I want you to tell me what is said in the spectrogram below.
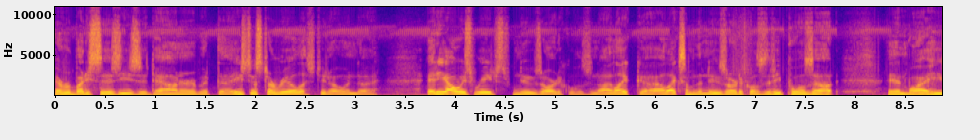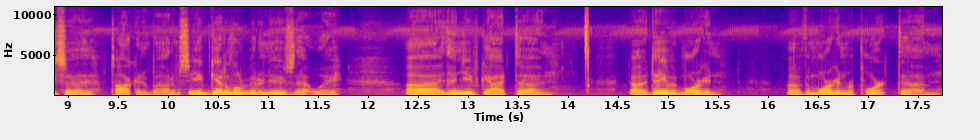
everybody says he's a downer, but uh, he's just a realist, you know. And uh, and he always reads news articles, and I like uh, I like some of the news articles that he pulls out, and why he's uh, talking about them. So you can get a little bit of news that way. Uh, then you've got uh, David Morgan of the Morgan Report. Um,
